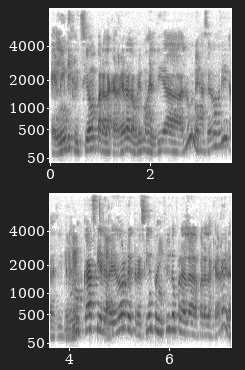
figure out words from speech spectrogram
el link de inscripción para la carrera lo abrimos el día lunes, hace dos días, y tenemos casi alrededor de 300 inscritos para la, para la carrera.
